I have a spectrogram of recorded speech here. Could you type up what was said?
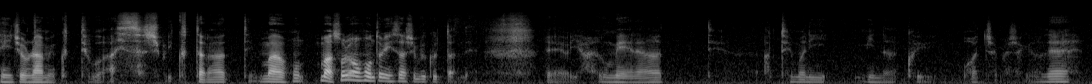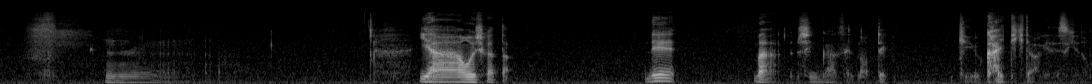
店長ラーメン食ってうわ久しぶり食ったなって。まあほんまあそれは本当に久しぶり食ったんで、えー、いやうめえなって。あっという間にみんな食い終わっちゃいましたけどね。うん。いやー美味しかった。でまあ新幹線乗って帰ってきたわけですけども。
